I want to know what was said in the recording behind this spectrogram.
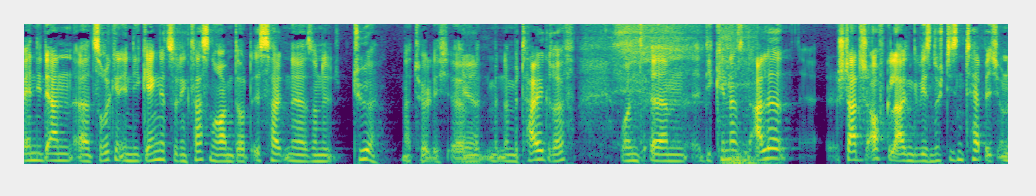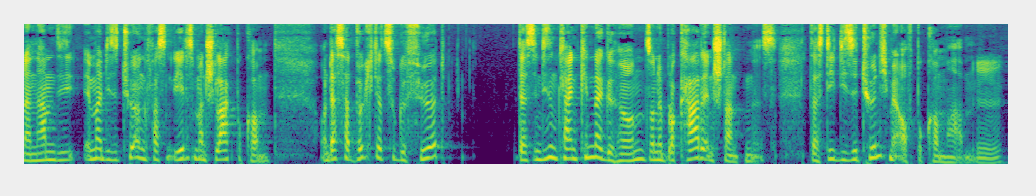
wenn die dann äh, zurückgehen in die Gänge zu den Klassenräumen, dort ist halt eine, so eine Tür natürlich äh, Ja. mit, mit einem Metallgriff. Und ähm, die Kinder sind alle statisch aufgeladen gewesen durch diesen Teppich. Und dann haben die immer diese Tür angefasst und jedes Mal einen Schlag bekommen. Und das hat wirklich dazu geführt, dass in diesem kleinen Kindergehirn so eine Blockade entstanden ist, dass die diese Tür nicht mehr aufbekommen haben.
